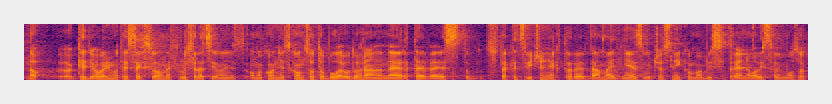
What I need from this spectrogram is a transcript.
No, keď hovorím o tej sexuálnej frustrácii, ono konec koncov to bolo aj odohrané na RTVS. To sú také cvičenia, ktoré dám aj dnes účastníkom, aby si trénovali svoj mozog.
